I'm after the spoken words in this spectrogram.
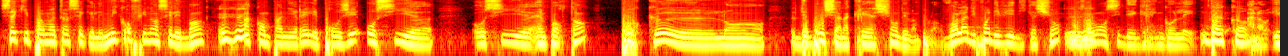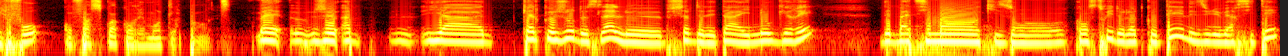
Ce qui permettrait, c'est que les microfinances et les banques Mhm. accompagneraient les projets aussi, euh, aussi euh, importants pour que l'on débouche à la création de l'emploi. Voilà du point de vue éducation. Nous Mhm. avons aussi des gringolés. D'accord. Alors il faut qu'on fasse quoi Qu'on remonte la pente. Mais euh, je, il y a quelques jours de cela, le chef de l'État a inauguré des bâtiments qu'ils ont construits de l'autre côté, les universités.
